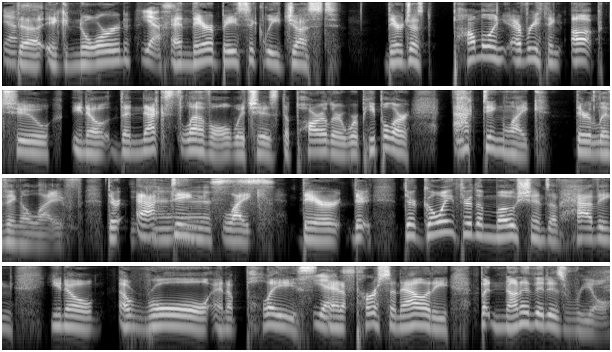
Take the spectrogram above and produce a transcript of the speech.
Yes. the ignored yes. and they're basically just they're just pummeling everything up to you know the next level which is the parlor where people are acting like they're living a life they're acting like they're they're they're going through the motions of having you know a role and a place and a personality but none of it is real.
